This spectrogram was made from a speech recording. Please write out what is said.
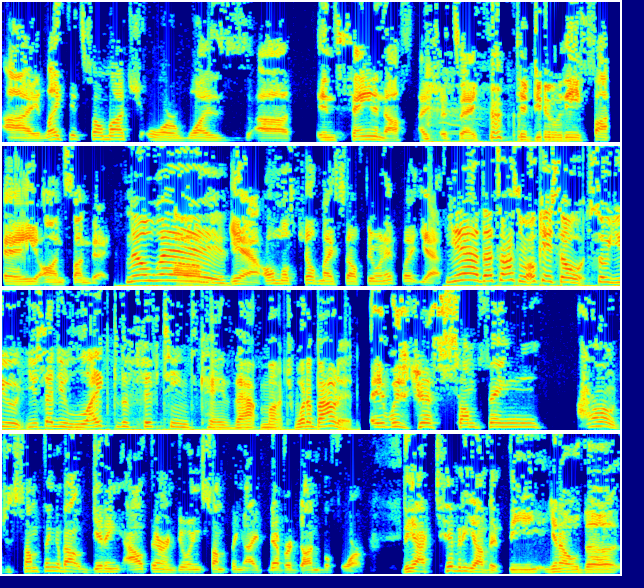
I liked it so much or was, uh, insane enough, I should say, to do the 5K on Sunday. No way. Um, yeah, almost killed myself doing it, but yes. Yeah, that's awesome. Okay, so so you you said you liked the 15k that much. What about it? It was just something I don't know, just something about getting out there and doing something I'd never done before. The activity of it, the you know, the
